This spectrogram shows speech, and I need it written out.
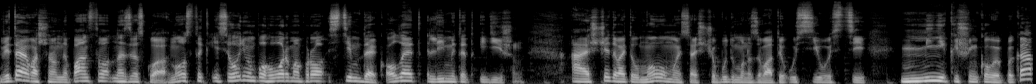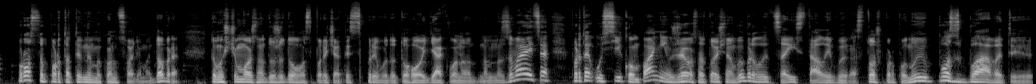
Вітаю вас, шановне панство, на зв'язку Агностик, і сьогодні ми поговоримо про Steam Deck OLED Limited Edition. А ще давайте умовимося, що будемо називати усі ось ці міні-кишенькові ПК просто портативними консолями. Добре, тому що можна дуже довго сперечатись з приводу того, як воно нам називається. Проте усі компанії вже остаточно вибрали цей сталий вираз. Тож пропоную позбавити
